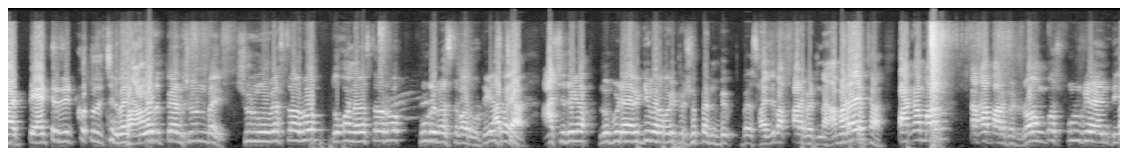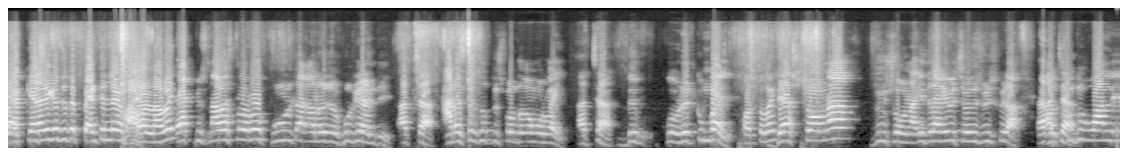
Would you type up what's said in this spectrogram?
ভাই প্যান্টের রেট কত দিচ্ছেন ভাই? প্যান শুনুন ভাই শুরু ব্যস্ত পারব দোকানে ব্যস্ত পারব পুরো ব্যস্ত পারব ঠিক আছে আচ্ছা। আশি টাকা নব্বই টাকা কি পারব ওই সব প্যান সাইজে পারফেক্ট না। আমার আচ্ছা। টাকা মাল টাকা পারফেক্ট রং কোস ফুল গ্যারান্টি কেনারিকে যদি প্যান্টের লাগে ভাইরাল না ভাই? এক পিস না ব্যস্ত পারব ফুল টাকা লয়ে ফুল গ্যারান্টি আচ্ছা। আড়াইশ ছত্রিশ পর্যন্ত কমর ভাই। আচ্ছা। রেট কম ভাই কত ভাই? দেড়শো না দুইশো না ঈদের আগে বেশি বেশি বিশ করে এখন আচ্ছা। শুধু ওয়ানলি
